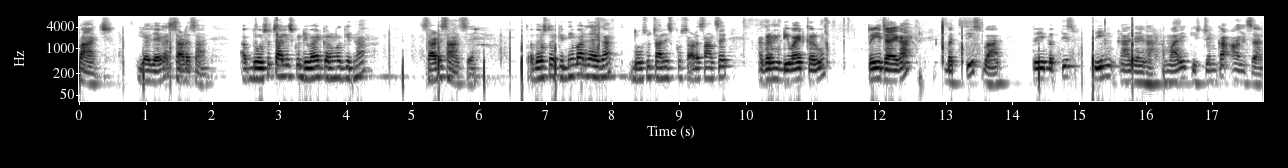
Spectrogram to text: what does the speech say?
पाँच। यह जाएगा साढ़े सात। अब दो सौ चालीस को डिवाइड करूँगा कितना? साढ़े सात से। तो दोस्तों, कितनी बार जाएगा? दो सौ चालीस को साढ़े सात से अगर मैं डिवाइड करूँ तो ये जाएगा बत्तीस बार। तो ये बत्तीस दिन आ जाएगा हमारे क्वेश्चन का आंसर।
